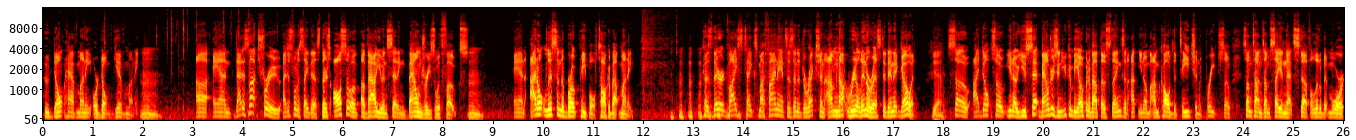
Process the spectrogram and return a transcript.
who don't have money or don't give money. Mm. Uh, and that is not true. I just want to say this: there's also a, a value in setting boundaries with folks. Mm. And I don't listen to broke people talk about money because their advice takes my finances in a direction I'm not real interested in it going. Yeah. So I don't. So you know, you set boundaries, and you can be open about those things. And I, you know, I'm called to teach and to preach. So sometimes I'm saying that stuff a little bit more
